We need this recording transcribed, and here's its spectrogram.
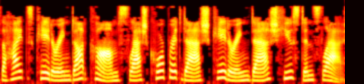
theheightscatering.com slash corporate dash catering dash houston slash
